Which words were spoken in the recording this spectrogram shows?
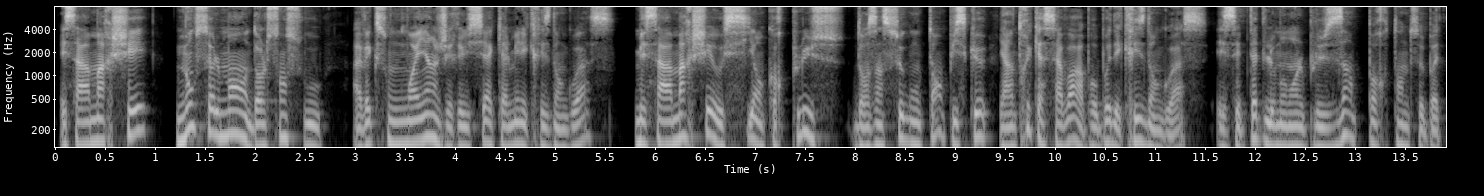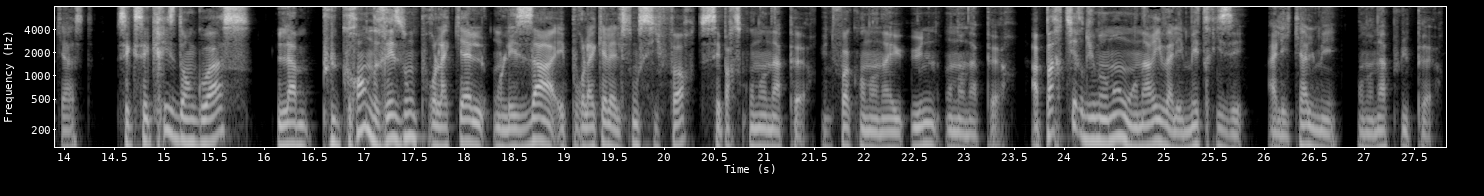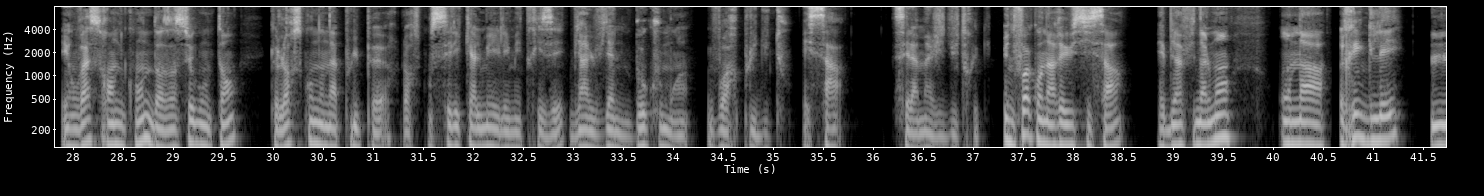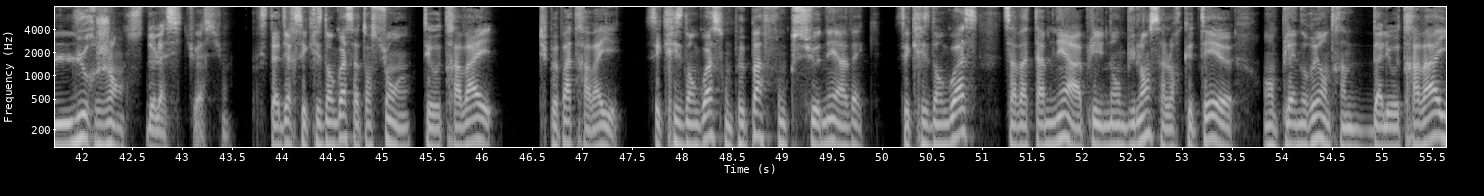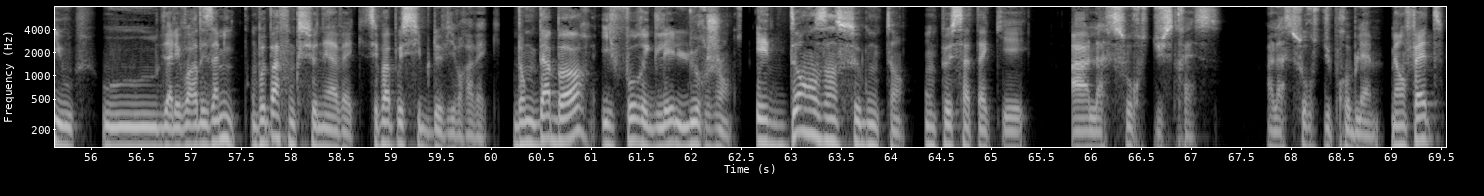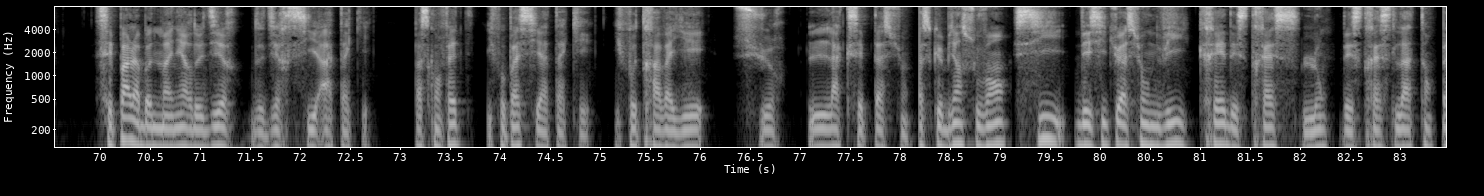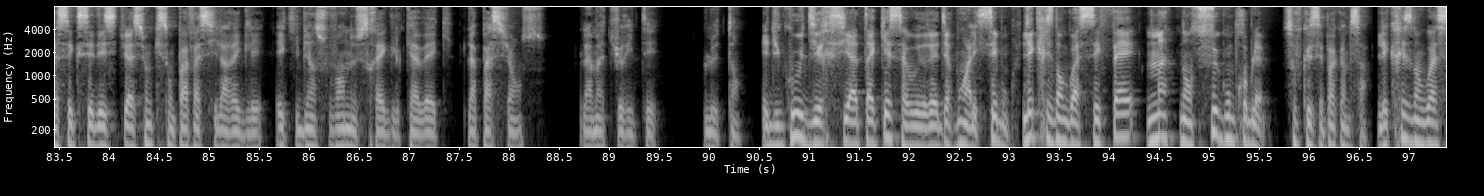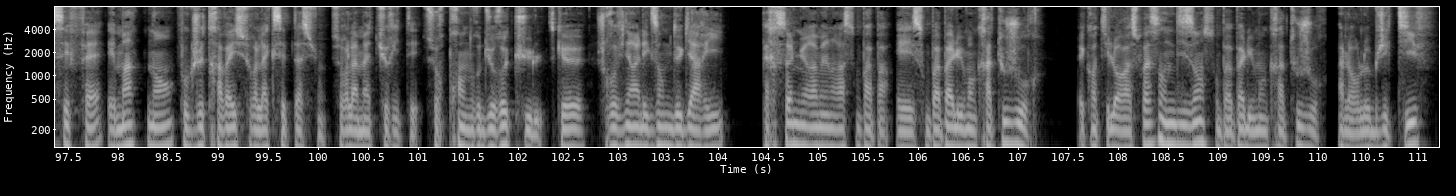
Et ça a marché non seulement dans le sens où, avec son moyen, j'ai réussi à calmer les crises d'angoisse, mais ça a marché aussi encore plus dans un second temps, puisqu'il y a un truc à savoir à propos des crises d'angoisse, et c'est peut-être le moment le plus important de ce podcast, c'est que ces crises d'angoisse, la plus grande raison pour laquelle on les a et pour laquelle elles sont si fortes, c'est parce qu'on en a peur. Une fois qu'on en a eu une, on en a peur. À partir du moment où on arrive à les maîtriser, à les calmer, on n'en a plus peur. Et on va se rendre compte dans un second temps que lorsqu'on n'en a plus peur, lorsqu'on sait les calmer et les maîtriser, eh bien elles viennent beaucoup moins, voire plus du tout. Et ça, c'est la magie du truc. Une fois qu'on a réussi ça, eh bien finalement, on a réglé l'urgence de la situation. C'est-à-dire ces crises d'angoisse, attention, hein, t'es au travail, tu peux pas travailler Ces crises d'angoisse, on peut pas fonctionner avec. Ces crises d'angoisse, ça va t'amener à appeler une ambulance alors que tu es euh, en pleine rue en train d'aller au travail ou, ou d'aller voir des amis. On peut pas fonctionner avec. C'est pas possible de vivre avec. Donc d'abord, il faut régler l'urgence. Et dans un second temps, on peut s'attaquer à la source du stress, à la source du problème. Mais en fait, c'est pas la bonne manière de dire de dire s'y attaquer parce qu'en fait, il faut pas s'y attaquer. Il faut travailler sur l'acceptation. Parce que bien souvent, si des situations de vie créent des stress longs, des stress latents, bah c'est que c'est des situations qui sont pas faciles à régler et qui bien souvent ne se règlent qu'avec la patience, la maturité, le temps. Et du coup, dire s'y attaquer, ça voudrait dire bon, allez, c'est bon. Les crises d'angoisse, c'est fait. Maintenant, second problème. Sauf que c'est pas comme ça. Les crises d'angoisse, c'est fait. Et maintenant, faut que je travaille sur l'acceptation, sur la maturité, sur prendre du recul. Parce que je reviens à l'exemple de Gary. Personne lui ramènera son papa. Et son papa lui manquera toujours. Et quand il aura 70 ans, son papa lui manquera toujours. Alors l'objectif,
